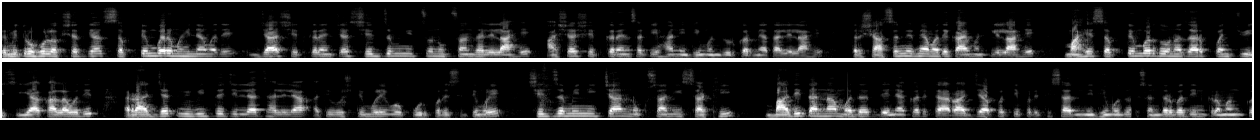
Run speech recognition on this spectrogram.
तर मित्र हो लक्षात घ्या सप्टेंबर महिन्यामध्ये ज्या शेतकऱ्यांच्या शेतजमिनीचं नुकसान झालेलं आहे अशा शेतकऱ्यांसाठी हा निधी मंजूर करण्यात आलेला आहे. तर शासन निर्णयामध्ये काय म्हटलेलं आहे? माहे सप्टेंबर दोन हजार पंचवीस या कालावधीत राज्यात विविध जिल्ह्यात झालेल्या अतिवृष्टीमुळे व पूर परिस्थितीमुळे शेतजमिनीच्या नुकसानीसाठी बाधितांना मदत देण्याकरिता राज्य आपत्ती प्रतिसाद निधीमधून संदर्भ दिन क्रमांक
